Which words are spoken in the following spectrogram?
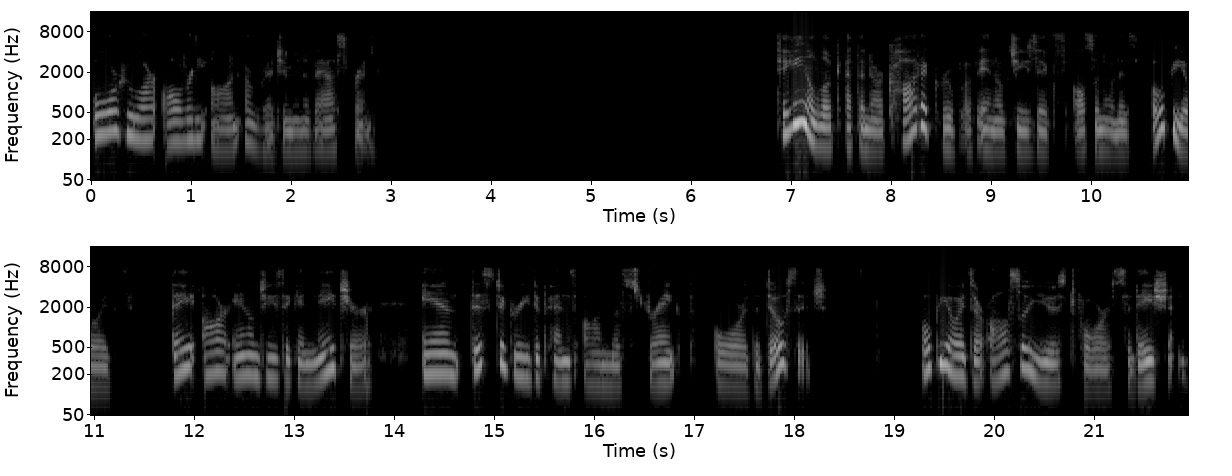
or who are already on a regimen of aspirin. Taking a look at the narcotic group of analgesics, also known as opioids, they are analgesic in nature, and this degree depends on the strength or the dosage. Opioids are also used for sedation.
